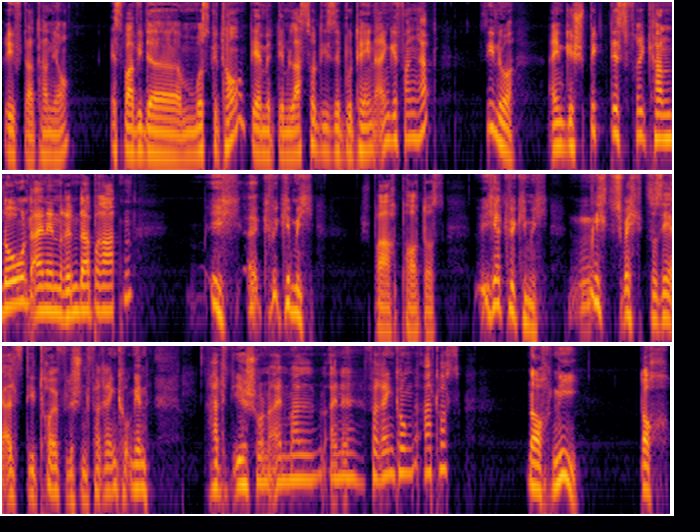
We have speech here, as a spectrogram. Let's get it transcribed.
rief D'Artagnan, »es war wieder Mousqueton, der mit dem Lasso diese Bouteillen eingefangen hat? Sieh nur, ein gespicktes Frikandot und einen Rinderbraten?« »Ich erquicke mich«, sprach Porthos, »ich erquicke mich. Nichts schwächt so sehr als die teuflischen Verrenkungen. Hattet ihr schon einmal eine Verrenkung, Athos?« »Noch nie. Doch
